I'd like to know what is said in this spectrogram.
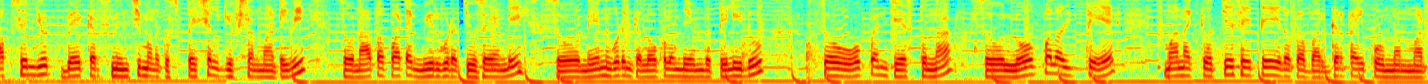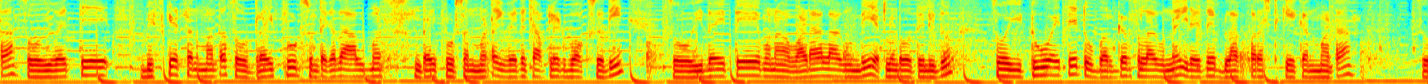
అబ్సల్యూట్ బేకర్స్ నుంచి మనకు స్పెషల్ గిఫ్ట్స్ అనమాట ఇవి. సో నాతో పాటే మీరు కూడా చూసేయండి. సో నేను కూడా ఇంకా లోపల ఉంది ఏముందో తెలీదు. సో ఓపెన్ చేస్తున్నా. సో లోపల అయితే మనకి వచ్చేసి అయితే ఇది ఒక బర్గర్ టైప్ ఉందన్నమాట. సో ఇవైతే బిస్కెట్స్ అనమాట సో డ్రై ఫ్రూట్స్ ఉంటాయి కదా ఆల్మండ్స్ డ్రై ఫ్రూట్స్ అనమాట ఇవైతే చాక్లెట్ బాక్స్ అది. సో ఇదైతే మన వడలాగా ఉంది. ఎట్లుంటుందో తెలీదు. సో ఈ టూ అయితే టూ బర్గర్స్ లాగా ఉన్నాయి. ఇదైతే బ్లాక్ ఫారెస్ట్ కేక్ అనమాట సో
